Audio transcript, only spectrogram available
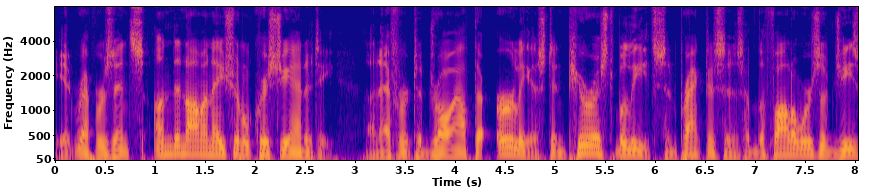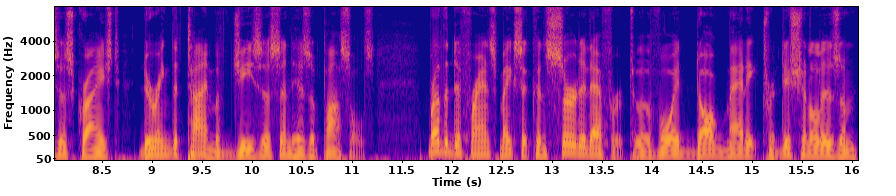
It represents undenominational Christianity, an effort to draw out the earliest and purest beliefs and practices of the followers of Jesus Christ during the time of Jesus and his apostles. Brother DeFrance makes a concerted effort to avoid dogmatic traditionalism,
